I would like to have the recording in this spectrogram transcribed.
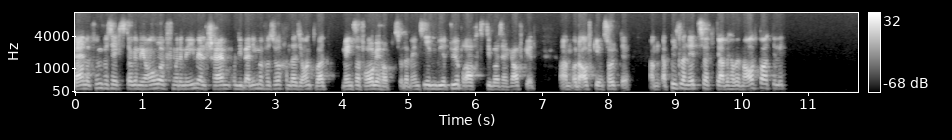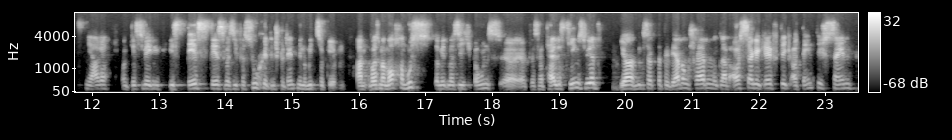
365 Tage mich anrufen oder mir E-Mail schreiben und ich werde immer versuchen, dass ich antworte, wenn ihr eine Frage habt oder wenn es irgendwie eine Tür braucht, die was euch aufgeht ähm, oder aufgehen sollte. Ähm, ein bisschen ein Netzwerk, glaube ich, habe ich mir aufgebaut die letzten Jahre und deswegen ist das das, was ich versuche, den Studenten immer mitzugeben. Ähm, was man machen muss, damit man sich bei uns, äh, dass man Teil des Teams wird, ja, wie gesagt, eine Bewerbung schreiben, ich glaube, aussagekräftig, authentisch sein,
